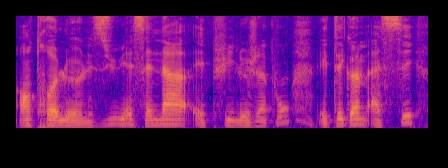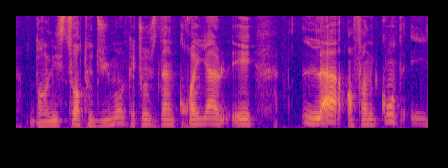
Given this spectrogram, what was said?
entre les USNA et puis le Japon était quand même assez, dans l'histoire tout du monde, quelque chose d'incroyable. Et là, en fin de compte, il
